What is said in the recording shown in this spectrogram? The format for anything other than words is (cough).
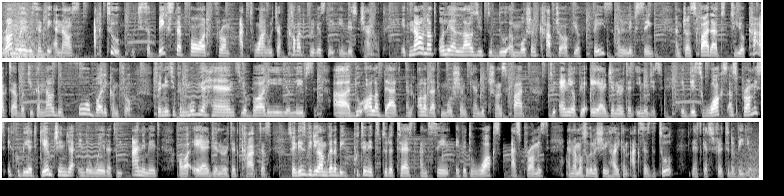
Runway recently announced Act 2, which is a big step forward from Act 1, which I've covered previously in this channel. It now not only allows you to do a motion capture of your face and lip sync and transfer that to your character, but you can now do full body control. So it means you can move your hands, your body, your lips, uh, do all of that, and all of that motion can be transferred to any of your AI generated images. If this works as promised, it could be a game changer in the way that we animate our AI generated characters. So in this video, I'm going to be putting it to the test and seeing if it works as promised. And I'm also going to show you how you can access the tool. Let's get straight to the video.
